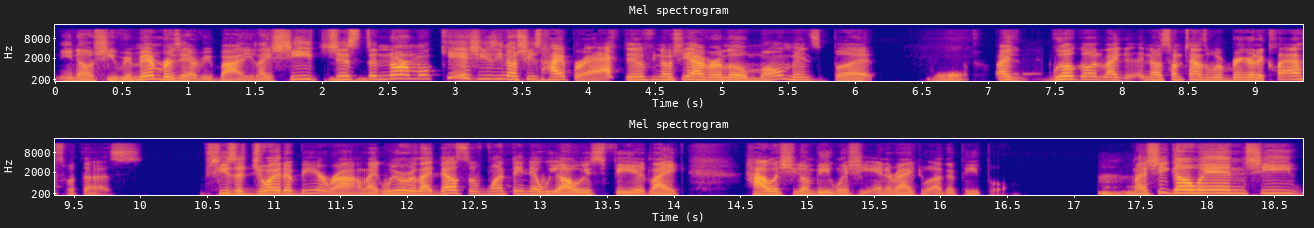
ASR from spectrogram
you know she remembers everybody. Like she's just a normal kid. She's you know she's hyperactive. You know she have her little moments but like we'll go like you know sometimes we'll bring her to class with us she's a joy to be around like we were like that's the one thing that we always feared like how is she gonna be when she interact with other people Mhm. Like she go in, she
